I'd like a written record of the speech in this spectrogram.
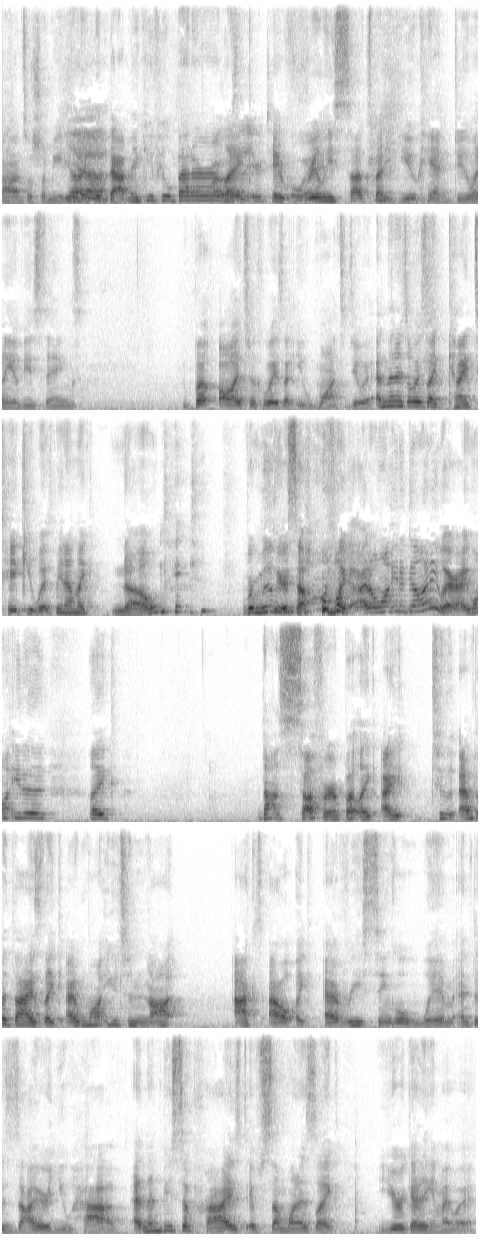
on social media? Yeah. Like, would that make you feel better? Why like, it really sucks that you can't do any of these things. But all I took away is that you want to do it, and then it's always like, "Can I take you with me?" And I'm like, "No, remove yourself. like, I don't want you to go anywhere. I want you to, like, not suffer, but like, I to empathize. Like, I want you to not act out like every single whim and desire you have, and then be surprised if someone is like, "You're getting in my way,"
